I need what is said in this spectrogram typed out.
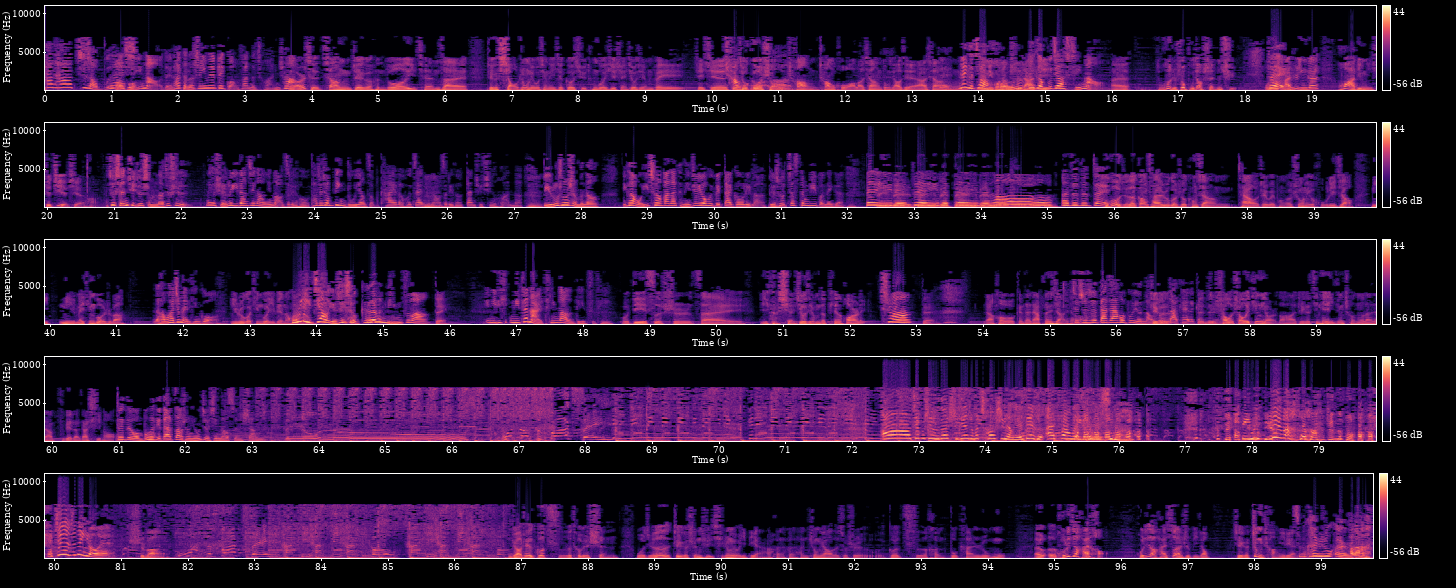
他他至少不太洗脑，对他可能是因为被广泛的传唱。对，而且像这个很多以前在这个小众流行的一些歌曲，通过一些选秀节目被这些选秀歌手唱唱火了，像董小姐啊，像那个叫红，那个不叫洗脑。哎。或者说不叫神曲，我们还是应该划定一些界限哈。就神曲就是什么呢？就是那个旋律一旦进到你脑子里后，它就像病毒一样走不开的，会在你脑子里头单曲循环的。嗯比如说什么呢？你看我一唱，大家肯定就又会被带沟里了。比如说 Justin Bieber 那个、Baby Baby Baby 哦啊，对对对。不过我觉得刚才如果说空想 tell 这位朋友说那个狐狸叫，你你没听过是吧？然后我还真没听过，你如果听过一遍的话，狐狸叫也是一首歌的名字吗？对。你你在哪儿听到的？第一次听？我第一次是在一个选秀节目的片花里。是吗？对。然后跟大家分享一下、啊，就就是大家会不会有脑这个洞大开的感觉？对对，稍微稍微听一耳朵哈。这个今天已经承诺大家不给大家洗脑了。对对，我们不会给大家造成永久性脑损伤的。哦，这不是有一段时间什么超市两元店很爱放的一个东西吗？对对对吧？真的吗？这个真的有哎。是吧？你知道这个歌词特别神，我觉得这个神曲其中有一点啊，很很很重要的就是歌词很不堪入目。呃呃，狐狸叫还好，狐狸叫还算是比较这个正常一点的。是不堪入耳吧？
